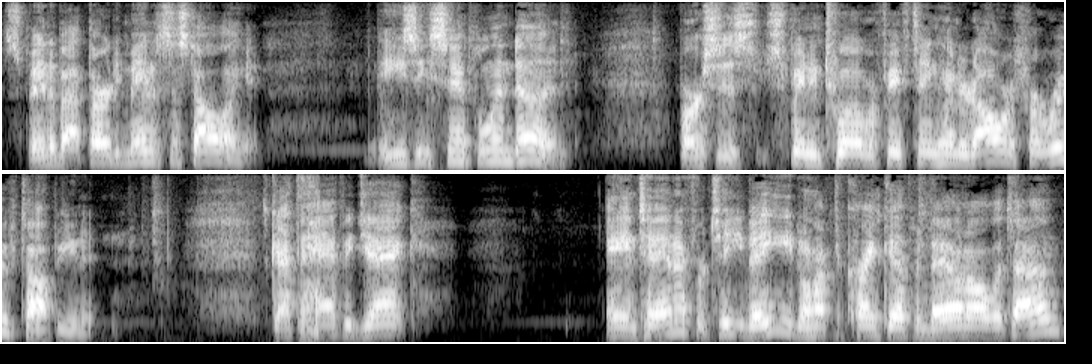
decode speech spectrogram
Spend about 30 minutes installing it. Easy, simple, and done. Versus spending 12 or $1,500 for a rooftop unit. It's got the Happy Jack antenna for TV. You don't have to crank up and down all the time.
